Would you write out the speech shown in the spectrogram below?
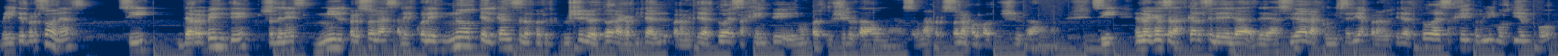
20 personas, ¿sí? de repente ya tenés mil personas a las cuales no te alcanzan los patrulleros de toda la capital para meter a toda esa gente en un patrullero cada una, o sea, una persona por patrullero cada una. ¿sí? No te alcanzan las cárceles de la, de la ciudad, las comisarías para meter a toda esa gente al mismo tiempo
